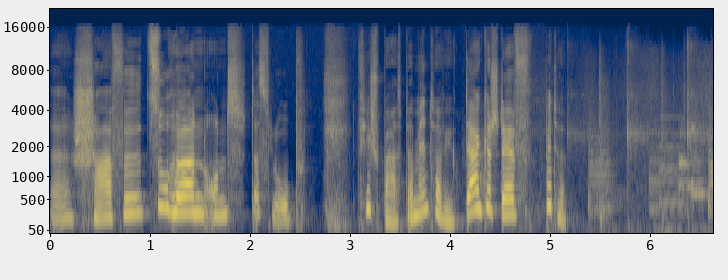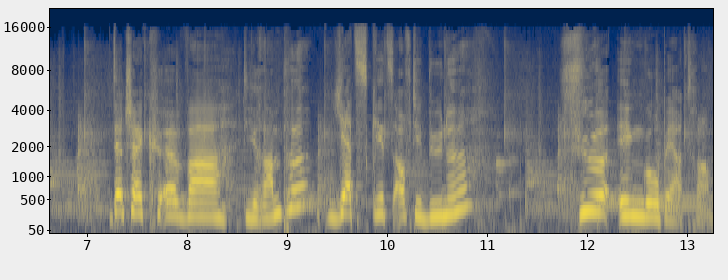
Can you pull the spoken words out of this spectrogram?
äh, scharfe Zuhören und das Lob. Viel Spaß beim Interview. Danke, Steff. Bitte. Der Check äh, war die Rampe. Jetzt geht's auf die Bühne für Ingo Bertram.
